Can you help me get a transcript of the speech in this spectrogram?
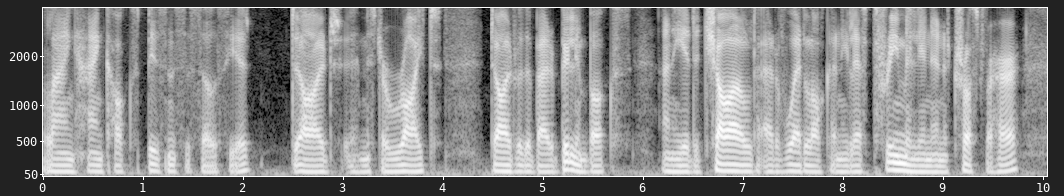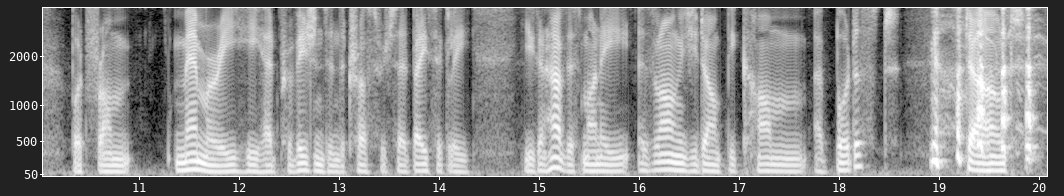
Lang Hancock's business associate died, uh, Mr. Wright died with about a billion bucks, and he had a child out of wedlock, and he left three million in a trust for her. But from memory, he had provisions in the trust which said basically, you can have this money as long as you don't become a Buddhist. don't.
